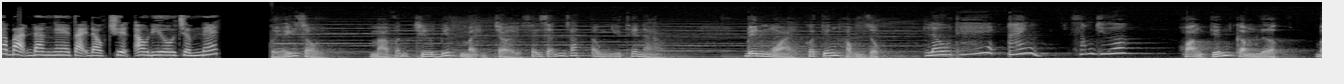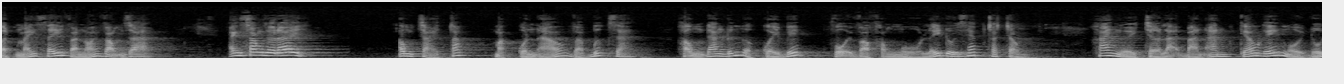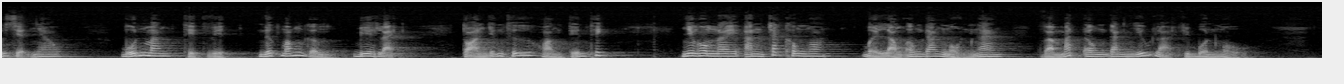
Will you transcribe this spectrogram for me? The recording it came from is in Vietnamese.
Các bạn đang nghe tại đọc chuyện audio.net Tuổi ấy rồi mà vẫn chưa biết mệnh trời sẽ dẫn dắt ông như thế nào. Bên ngoài có tiếng hồng dục. Lâu thế, anh, xong chưa? Hoàng Tiến cầm lược, bật máy sấy và nói vọng ra. Anh xong rồi đây. Ông trải tóc, mặc quần áo và bước ra. Hồng đang đứng ở quầy bếp, vội vào phòng ngủ lấy đôi dép cho chồng. Hai người trở lại bàn ăn, kéo ghế ngồi đối diện nhau. Bún măng, thịt vịt, nước mắm gừng, bia lạnh, toàn những thứ Hoàng Tiến thích. Nhưng hôm nay ăn chắc không ngon, bởi lòng ông đang ngổn ngang và mắt ông đang nhíu lại vì buồn ngủ.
